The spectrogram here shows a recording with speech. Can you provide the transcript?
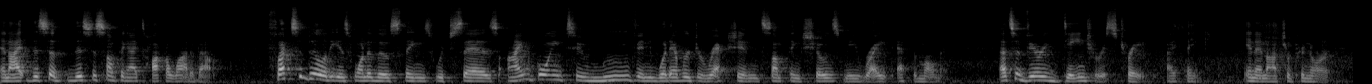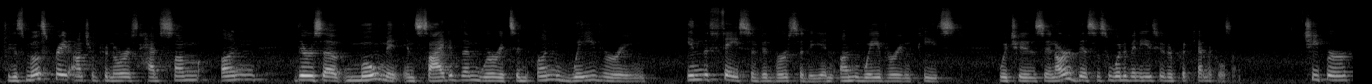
And I, this, uh, this is something I talk a lot about. Flexibility is one of those things which says, I'm going to move in whatever direction something shows me right at the moment. That's a very dangerous trait, I think, in an entrepreneur. Because most great entrepreneurs have some un, there's a moment inside of them where it's an unwavering in the face of adversity, an unwavering peace, which is in our business, it would have been easier to put chemicals in. Cheaper,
